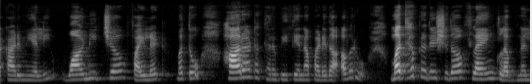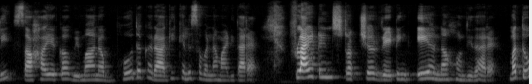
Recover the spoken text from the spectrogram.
ಅಕಾಡೆಮಿಯಲ್ಲಿ ವಾಣಿಜ್ಯ, ಪೈಲಟ್ ಮತ್ತು ಹಾರಾಟ ತರಬೇತಿಯನ್ನು ಪಡೆದ ಅವರು ಮಧ್ಯಪ್ರದೇಶದ ಫ್ಲೈಯಿಂಗ್ ಕ್ಲಬ್ನಲ್ಲಿ ಸಹಾಯಕ ವಿಮಾನ ಬೋಧಕರಾಗಿ ಕೆಲಸವನ್ನು ಮಾಡಿದ್ದಾರೆ. ಫ್ಲೈಟ್ ಇನ್ಸ್ಟ್ರಕ್ಚರ್ ರೇಟಿಂಗ್ ಎ ಅನ್ನು ಹೊಂದಿದ್ದಾರೆ ಮತ್ತು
